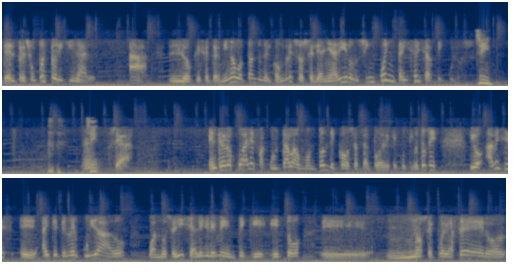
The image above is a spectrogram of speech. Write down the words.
del presupuesto original a lo que se terminó votando en el Congreso se le añadieron 56 artículos. Sí. ¿eh? Sí. O sea, entre los cuales facultaba un montón de cosas al Poder Ejecutivo. Entonces, digo, a veces eh, hay que tener cuidado cuando se dice alegremente que esto eh, no se puede hacer o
